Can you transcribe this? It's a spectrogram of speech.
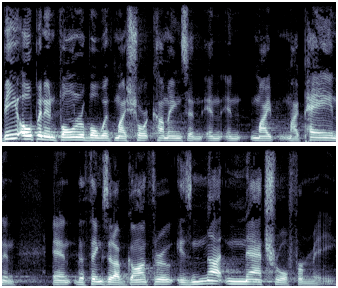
be open and vulnerable with my shortcomings and, and, and my, my pain and, and the things that I've gone through is not natural for me.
